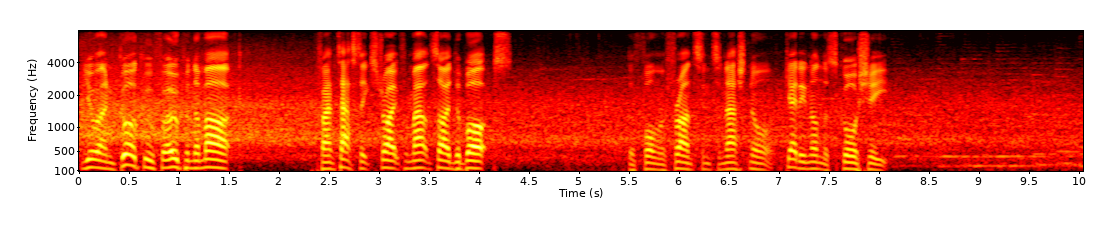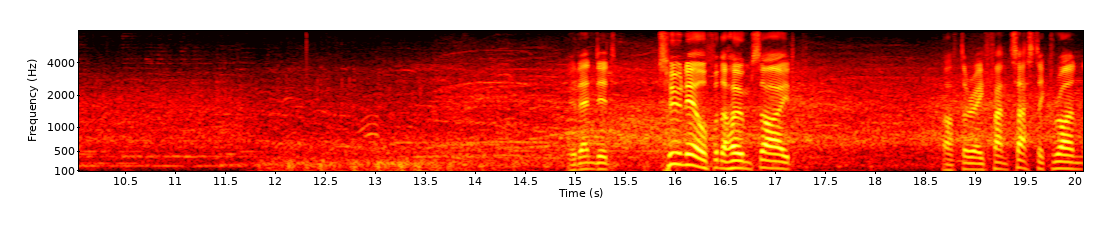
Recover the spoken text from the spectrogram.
Yoann Gourcuff, who opened the mark. Fantastic strike from outside the box. The former France international getting on the score sheet. It ended 2-0 for the home side. After a fantastic run,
